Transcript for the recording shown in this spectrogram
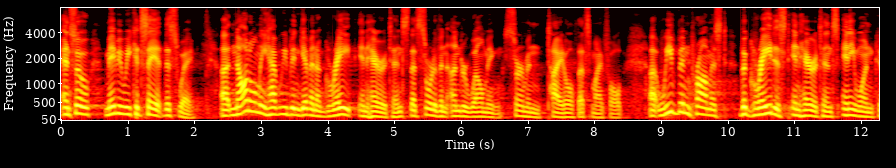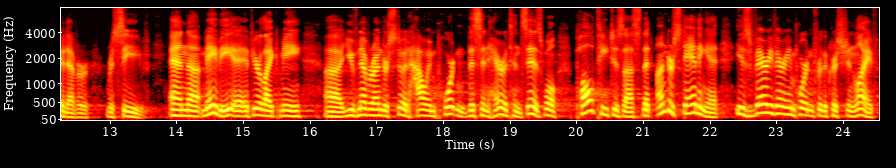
And so maybe we could say it this way uh, not only have we been given a great inheritance, that's sort of an underwhelming sermon title, that's my fault. Uh, we've been promised the greatest inheritance anyone could ever receive. And uh, maybe, if you're like me, uh, you've never understood how important this inheritance is. Well, Paul teaches us that understanding it is very, very important for the Christian life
